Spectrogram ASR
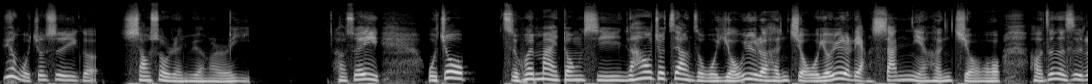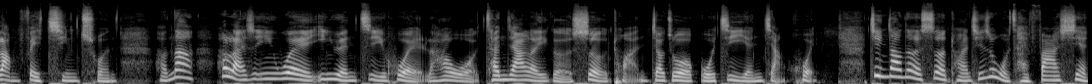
因为我就是一个销售人员而已。好，所以我就。只会卖东西，然后就这样子，我犹豫了很久，我犹豫了两三年，很久哦，好，真的是浪费青春。好，那后来是因为因缘际会，然后我参加了一个社团，叫做国际演讲会。进到这个社团，其实我才发现，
